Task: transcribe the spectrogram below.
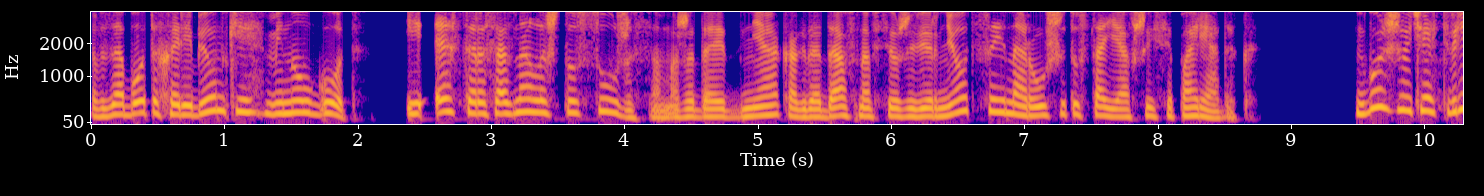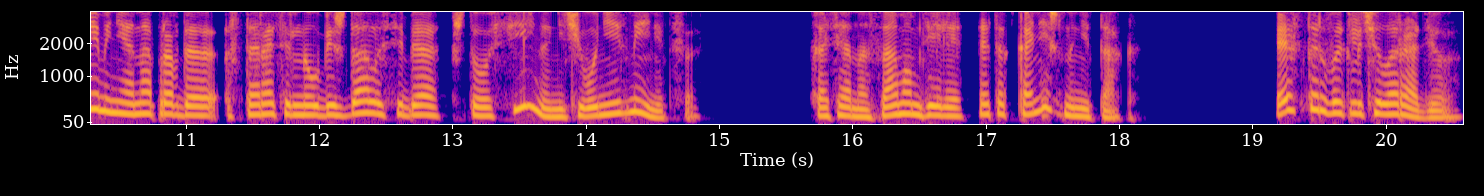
В заботах о ребенке минул год, и Эстер осознала, что с ужасом ожидает дня, когда Дафна все же вернется и нарушит устоявшийся порядок. Большую часть времени она, правда, старательно убеждала себя, что сильно ничего не изменится. Хотя на самом деле это, конечно, не так. Эстер выключила радио.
